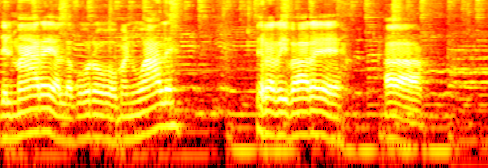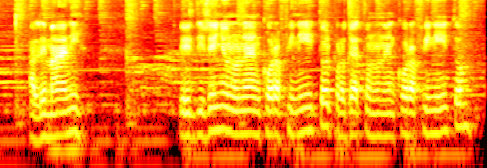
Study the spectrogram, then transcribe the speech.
del mare, al lavoro manuale, per arrivare a, alle mani. Il disegno non è ancora finito, il progetto non è ancora finito,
